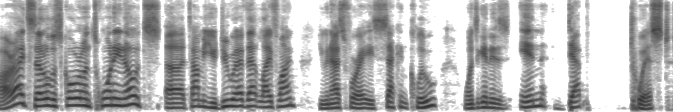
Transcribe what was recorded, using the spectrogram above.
All right, settle the score on 20 notes. Uh, Tommy, you do have that lifeline. You can ask for a second clue. Once again, it is in depth twist.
